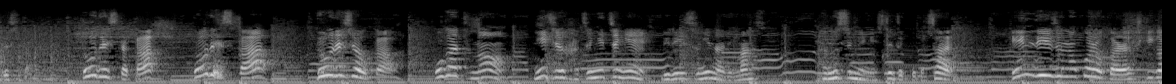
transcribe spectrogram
初オンエアでした。どうでしたか？どうですか？どうでしょうか ?5 月の28日にリリースになります。楽しみにしててください。インディーズの頃から弾き語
